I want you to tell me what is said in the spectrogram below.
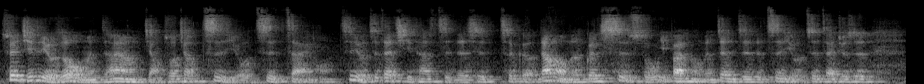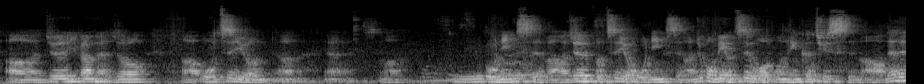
所以其实有时候我们这样讲说叫自由自在哦，自由自在其实它指的是这个。当然我们跟世俗一般我们认知的自由自在就是呃，就是一般可能说呃无自由呃呃什么。无宁死嘛，就是不自由无宁死嘛。如果没有自由，我宁可去死嘛。哦，但是，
